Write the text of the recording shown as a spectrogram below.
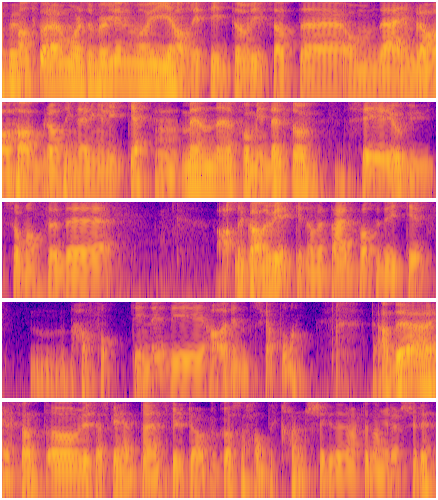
si. han skåra jo mål, selvfølgelig. Vi må jo gi han litt tid til å vise at uh, om det er en bra, bra signering eller ikke. Mm. Men for min del så ser det jo ut som at det Ja, det kan jo virke som et tegn på at de ikke har fått inn det de har ønska på, da. Ja, det er helt sant. Og hvis jeg skulle henta en spiller til HBK, så hadde kanskje ikke det vært en angrepsspiller.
